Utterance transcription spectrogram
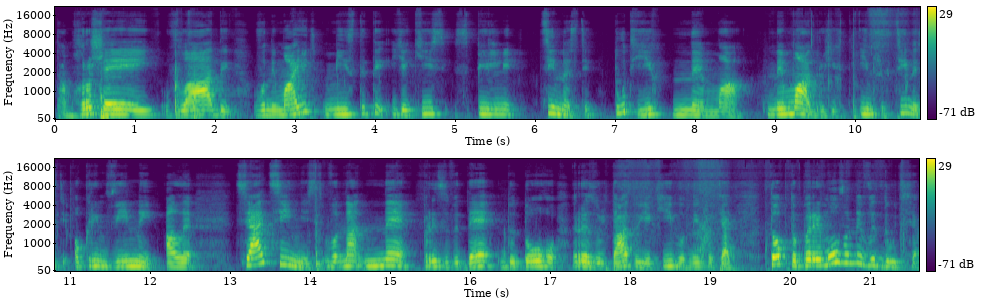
там, грошей, влади, вони мають містити якісь спільні цінності. Тут їх нема. Нема других інших цінностей, окрім війни. Але ця цінність вона не призведе до того результату, який вони хочуть. Тобто перемовини ведуться,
